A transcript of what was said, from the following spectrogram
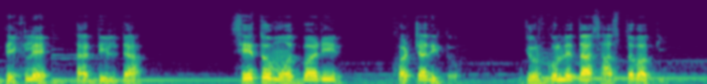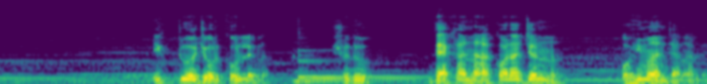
দেখলে তার দিলটা সে তো মদ বাড়ির খরচা দিত। জোর করলে তার স্বাস্থ্য বাকি। একটুও জোর করলে না। শুধু দেখা না করার জন্য অভিমান জানালে।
